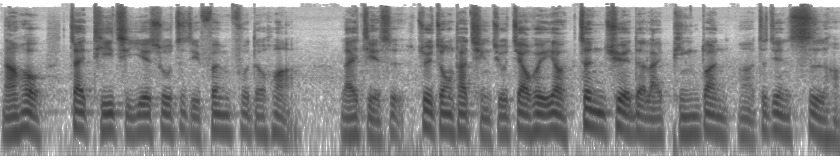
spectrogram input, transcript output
然后再提起耶稣自己吩咐的话。来解释，最终他请求教会要正确的来评断啊这件事哈。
